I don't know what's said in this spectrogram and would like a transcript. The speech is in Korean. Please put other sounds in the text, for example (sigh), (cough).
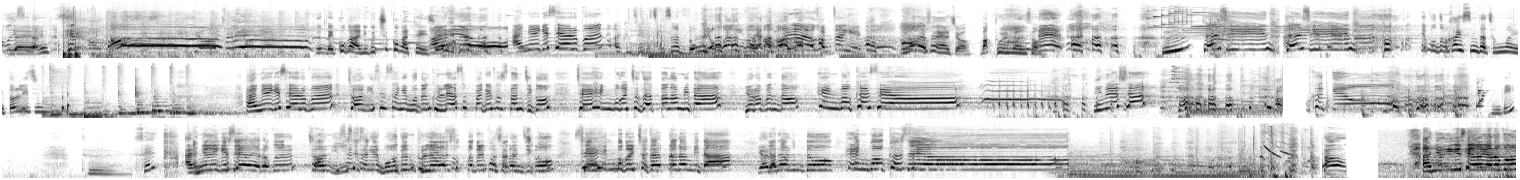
가보겠습니다. 네. 셋. 아, 드디어 내 거가 아니고 축구 같아 이제. 아니에요. (laughs) 안녕히 계세요, 여러분. 아, 근데 제가 죄송한데 너무 영광이고 약간 떨려요, 갑자기. 일어나서 해야죠. 막 돌면서. 네. (laughs) 변신! 변신! 해보도록 하겠습니다. 정말 떨리지만. 할게요 준비? 둘셋. 안녕히 계세요 여러분. 전 이 세상의 모든 굴레와 속박을 벗어던지고 새 행복을 찾아 떠납니다. 여러분도 행복하세요. 다음. 안녕히 계세요 여러분.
